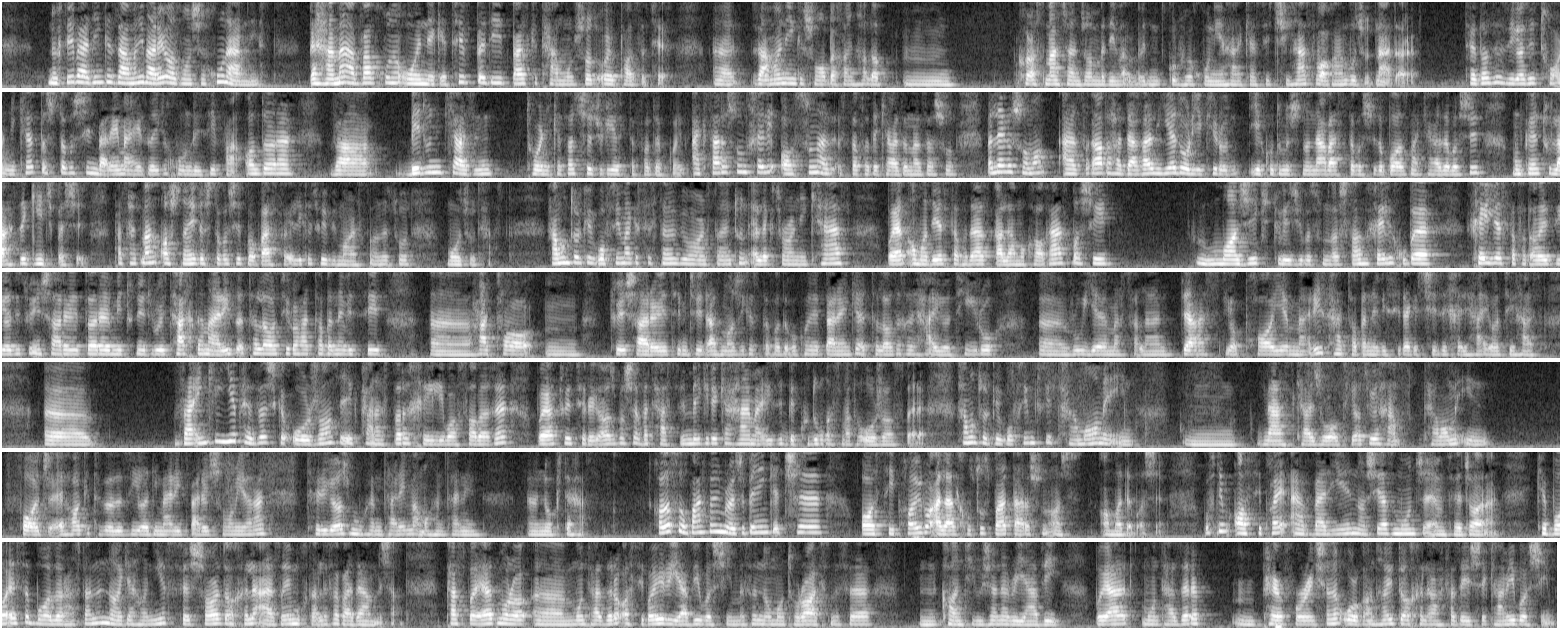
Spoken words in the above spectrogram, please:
نکته بعدی این که زمانی برای آزمایش خون هم نیست. به همه اول خون او نگاتیو بدید بعد که تموم شد او پازیتیو. زمانی اینکه شما بخواین حالا کراس مچ انجام بدین و ببینید گروه خونی هر کسی چی هست واقعا وجود نداره. تعداد زیادی تورنیکت داشته باشین برای مریضایی که خونریزی فعال دارن و بدونید که از این تورنیکت ها چجوری استفاده بکنید. اکثرشون خیلی آسون از استفاده کردن ازشون. ولی اگه شما از قبل حداقل یه دور یکی رو یک کدومشون رو نبسته باشید و باز نکرده باشید ممکنه تو لحظه گیج بشید. پس حتما آشنایی داشته باشید با وسایلی که توی بیمارستانتون موجود هست. همونطور که گفتیم اگه سیستم بیمارستانتون الکترونیک هست باید آماده استفاده از قلم و کاغذ باشید. ماژیک توی جیبتون داشتن. خیلی خوبه. خیلی استفاده های زیادی تو این شرایط داره. می‌تونید روی تخت مریض اطلاعاتی رو حتی بنویسید. حتی توی شرایطی می‌تونید از ماژیک استفاده بکنید. برای اینکه اطلاعات خیلی حیاتی رو روی مثلا دست یا پای مریض حتی بنویسید اگه چیزی خیلی حیاتی هست. و اینکه یه پزشک اورژانس یک پرستار خیلی با سابقه باید توی تریاج باشه و تصمیم بگیره که هر مریضی به کدوم قسمت اورژانس بره. همونطور که گفتیم توی تمام این مس کژوالتی ها توی هم تمام این فاجعه ها که تعداد زیادی مریض برای شما میارن تریاج مهمترین و مهمترین نکته هست. حالا صحبت کنیم راجع به اینکه چه آسیب هایی رو علی‌الخصوص باید براشون آماده باشه. گفتیم آسیب های اولیه ناشی از موج انفجارن. که باعث بالا رفتن ناگهانی فشار داخل اعضای مختلف بدن میشن. پس باید منتظر آسیبای ریوی باشیم مثل pneumothorax مثل contusion ریوی. باید منتظر perforation ارگان های داخل محفظه شکمی باشیم.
